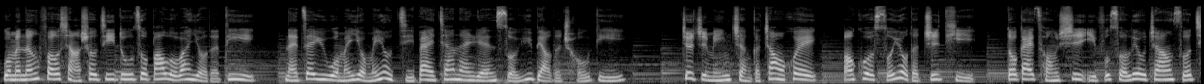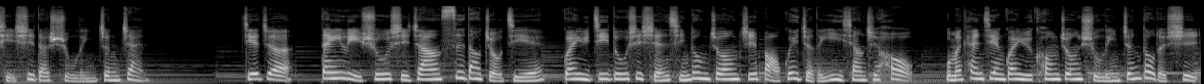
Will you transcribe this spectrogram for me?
我们能否享受基督做包罗万有的地，乃在于我们有没有击败迦南人所预表的仇敌。这指明整个教会，包括所有的肢体，都该从事以弗所六章所启示的属灵征战。接着，但以理书十章四到九节，关于基督是神行动中之宝贵者的意象之后。我们看见关于空中属灵争斗的事。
